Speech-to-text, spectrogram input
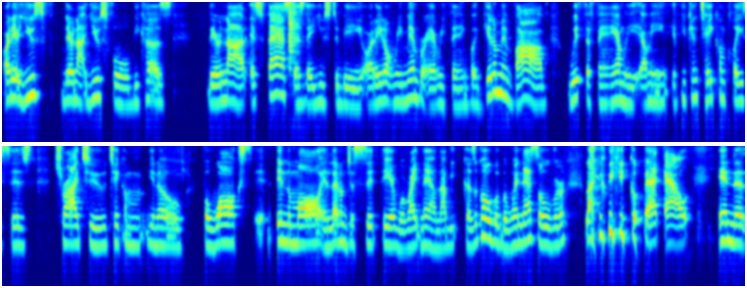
or they're use they're not useful because they're not as fast as they used to be or they don't remember everything but get them involved with the family. I mean if you can take them places try to take them you know for walks in the mall and let them just sit there. Well right now not because of covid but when that's over like we can go back out and the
